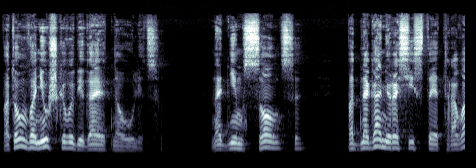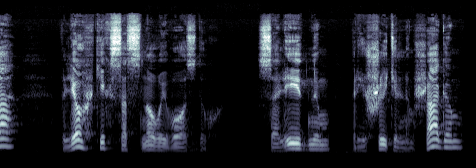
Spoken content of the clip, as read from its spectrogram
Потом Ванюшка выбегает на улицу. Над ним солнце, под ногами росистая трава, в легких сосновый воздух. Солидным, решительным шагом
